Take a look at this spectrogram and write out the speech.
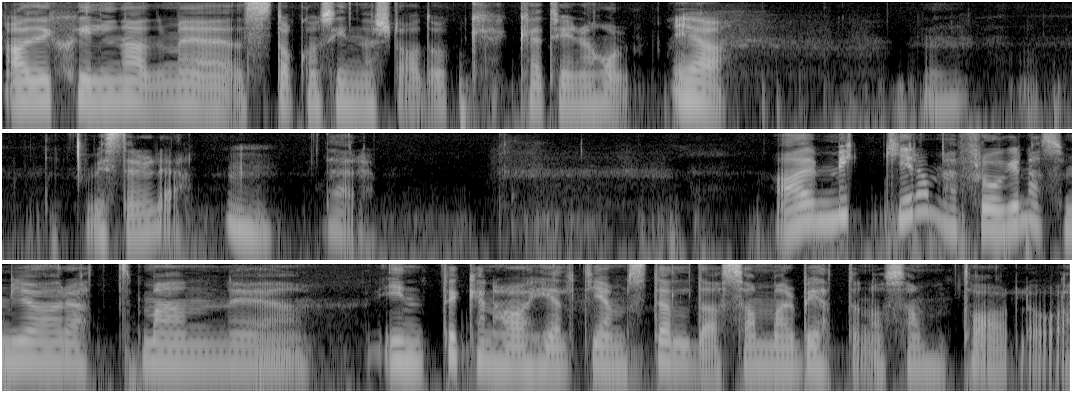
Ja, det är skillnad med Stockholms innerstad och Katrineholm. Ja. Mm. Visst är det det? Mm. Det är det. Ja, mycket i de här frågorna som gör att man eh, inte kan ha helt jämställda samarbeten och samtal. Och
